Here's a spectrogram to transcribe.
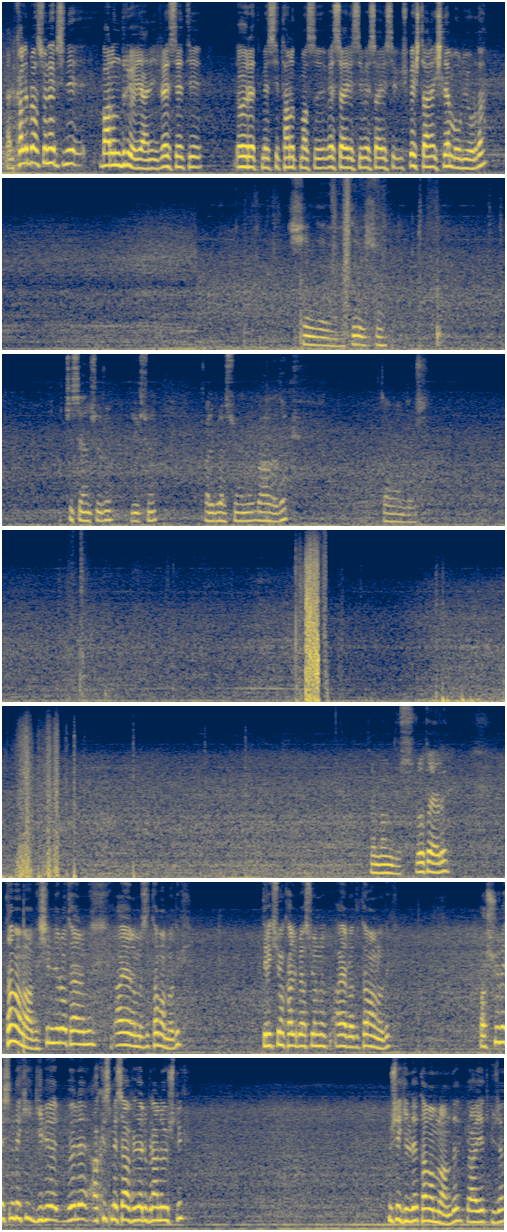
Yani kalibrasyon hepsini barındırıyor yani reseti, öğretmesi, tanıtması vesairesi vesairesi 3-5 tane işlem oluyor orada. Şimdi direksiyon iki sensörü direksiyon kalibrasyonunu bağladık. Tamamdır. Tamamdır. Rota ayarı. Tamam abi. Şimdi rota ayarımız, ayarımızı tamamladık. Direksiyon kalibrasyonunu ayarladık, tamamladık. Bak şu resimdeki gibi böyle akış mesafelerini falan ölçtük. Bu şekilde tamamlandı. Gayet güzel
